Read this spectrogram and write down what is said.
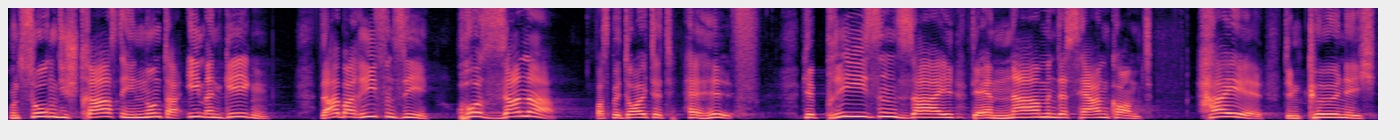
und zogen die Straßen hinunter ihm entgegen. Dabei riefen sie, Hosanna, was bedeutet, Herr, hilf. Gepriesen sei, der im Namen des Herrn kommt. Heil dem König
